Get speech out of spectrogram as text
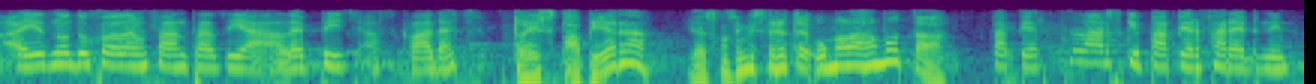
a jednoducho len fantázia a lepiť a skladať. To je z papiera? Ja som si myslel, že to je umelá hmota papier. Celársky papier farebný.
